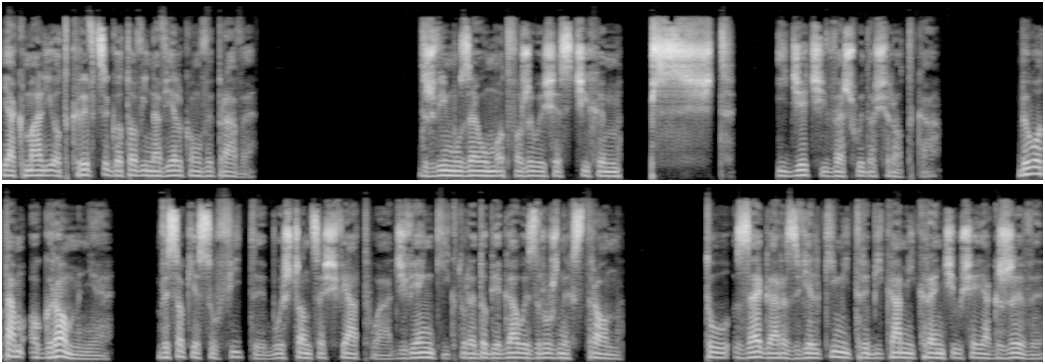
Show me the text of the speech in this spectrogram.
jak mali odkrywcy gotowi na wielką wyprawę. Drzwi muzeum otworzyły się z cichym pszt i dzieci weszły do środka. Było tam ogromnie. Wysokie sufity, błyszczące światła, dźwięki, które dobiegały z różnych stron. Tu zegar z wielkimi trybikami kręcił się jak żywy,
